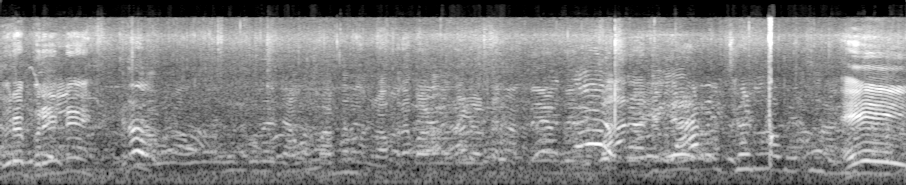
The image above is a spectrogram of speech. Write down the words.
ಇವರೇ ಬರೀಲಿ? ಏಯ್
